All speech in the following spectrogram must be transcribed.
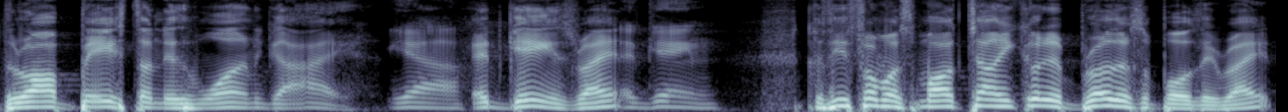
they're all based on this one guy, Yeah. Ed Gaines, right? Again. Because he's from a small town. He killed his brother supposedly, right?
